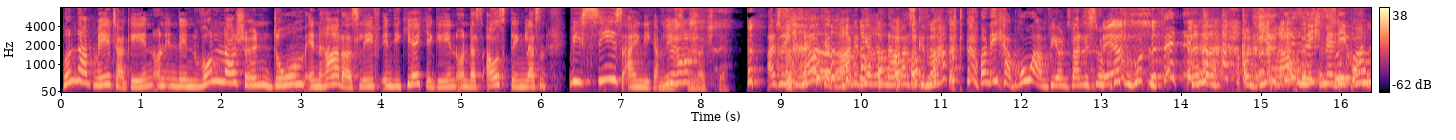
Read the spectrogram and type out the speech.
100 Meter gehen und in den wunderschönen Dom in Haderslev in die Kirche gehen und das ausklingen lassen, wie sie es eigentlich am liebsten ja. möchte. Also ich merke gerade, wir haben da was gemacht und ich habe Ruhe am 24. und ja. guten, guten Film. Und wir brauchen nicht mehr super. die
